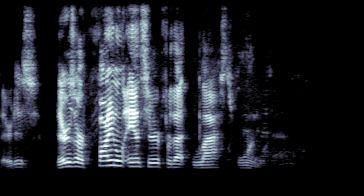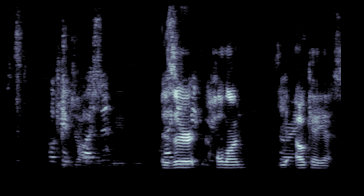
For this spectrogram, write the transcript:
There it is. There's our final answer for that last one. Okay, question. Is there? Hold on. Yeah, Sorry. okay, yes.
